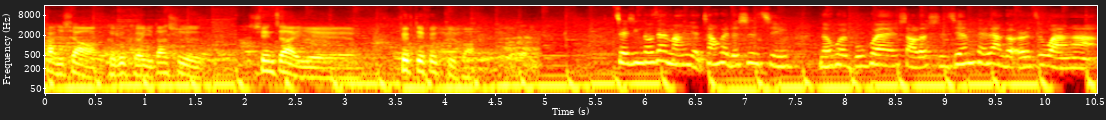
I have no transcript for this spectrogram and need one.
看一下可不可以，但是。现在也 fifty fifty 吧。最近都在忙演唱会的事情，那会不会少了时间陪两个儿子玩啊？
